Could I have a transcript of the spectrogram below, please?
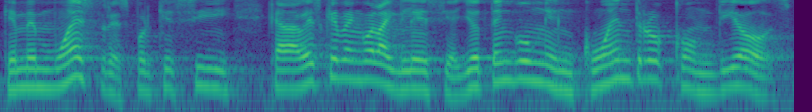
que me muestres, porque si cada vez que vengo a la iglesia yo tengo un encuentro con Dios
